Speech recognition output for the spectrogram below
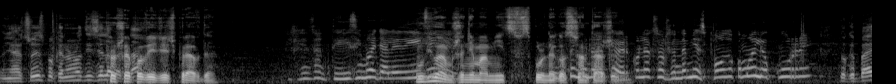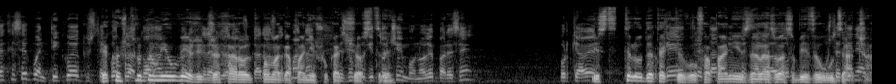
Doña Jesús, ¿por qué no Proszę powiedzieć prawdę. Mówiłam, że nie mam nic wspólnego No z ver szantażem. Jakoś trudno mi uwierzyć, że Harold pomaga pani szukać siostry. ¿no Jest tylu ¿por qué detektywów, a pani znalazła sobie wyłudzacza.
